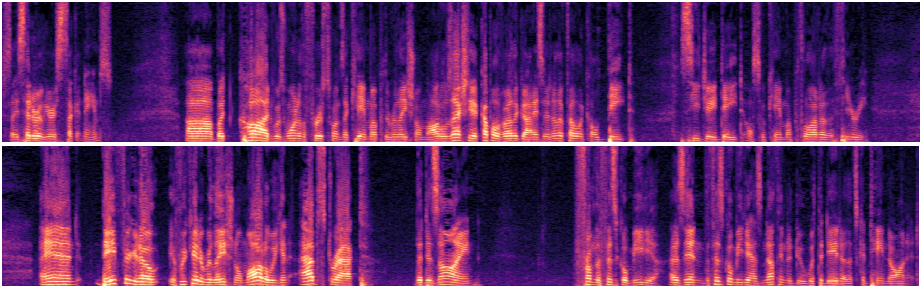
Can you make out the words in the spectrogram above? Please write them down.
As I said earlier, I suck at names. Uh, but Codd was one of the first ones that came up with the relational model. There's actually a couple of other guys. There's another fellow called Date, C.J. Date, also came up with a lot of the theory. And they figured out if we create a relational model, we can abstract the design from the physical media, as in the physical media has nothing to do with the data that's contained on it.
